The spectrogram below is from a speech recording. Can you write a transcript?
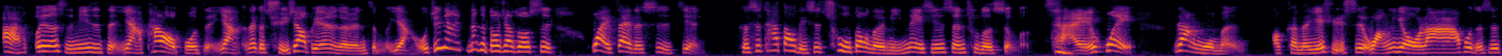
啊，威尔史密斯怎样，他老婆怎样，那个取笑别人的人怎么样？我觉得那那个都叫做是外在的事件。可是，他到底是触动了你内心深处的什么，才会让我们？哦，可能也许是网友啦，或者是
